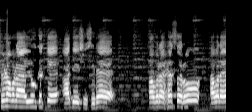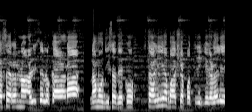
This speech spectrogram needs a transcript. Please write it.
ಚುನಾವಣಾ ಆಯೋಗಕ್ಕೆ ಆದೇಶಿಸಿದೆ. ಅವರ ಹೆಸರು, ಅವರ ಹೆಸರನ್ನು ಅಳಿಸಲು ಕಾರಣ ನಮೂದಿಸಬೇಕು. ಸ್ಥಳೀಯ ಭಾಷಾ ಪತ್ರಿಕೆಗಳಲ್ಲಿ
